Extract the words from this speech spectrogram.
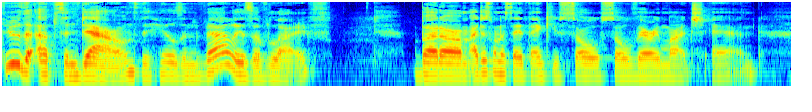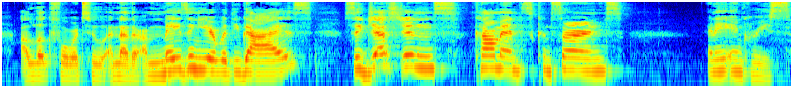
through the ups and downs, the hills and valleys of life. But um, I just want to say thank you so, so very much. And I look forward to another amazing year with you guys. Suggestions, comments, concerns, any increase.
